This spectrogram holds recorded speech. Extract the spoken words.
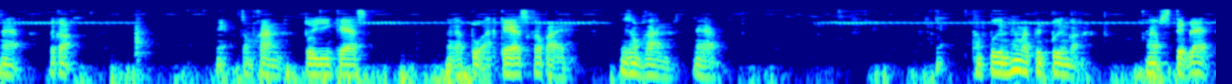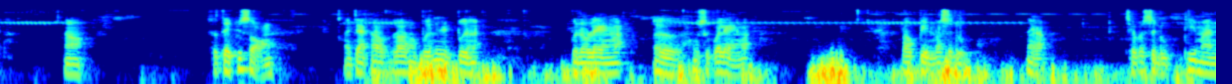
นะครับแล้วก็เนี่ยสำคัญตัวยิงแก๊สนะครับตัวอัดแก๊สเข้าไปนี่สำคัญนะครับเนี่ยทำปืนให้มันเป็นปืนก่อนนะครับสเต็ปแรกเนาะสเต็ปที่สองหลังจากเราเราทำปืนให้เป็นปืนละปืนเราแรงละเออรู้สึกว่าแรงละเราเปลี่ยนวัสดุนะครับใช้วัสดุที่มัน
